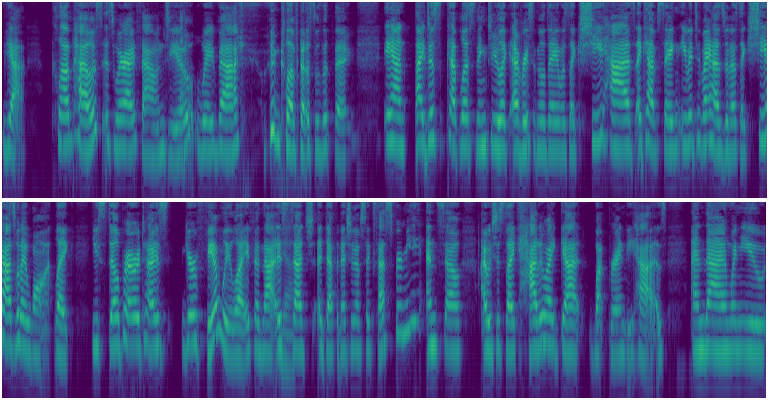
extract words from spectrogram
Yeah. Clubhouse is where I found you oh. way back when Clubhouse was a thing. And I just kept listening to you like every single day. It was like, she has, I kept saying, even to my husband, I was like, she has what I want. Like, you still prioritize your family life. And that is yeah. such a definition of success for me. And so I was just like, how do I get what Brandee has? And then when you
